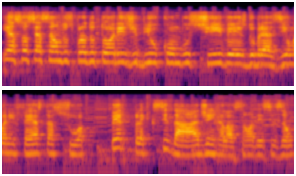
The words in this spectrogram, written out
E a Associação dos Produtores de Biocombustíveis do Brasil manifesta sua perplexidade em relação à decisão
